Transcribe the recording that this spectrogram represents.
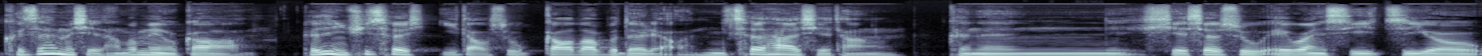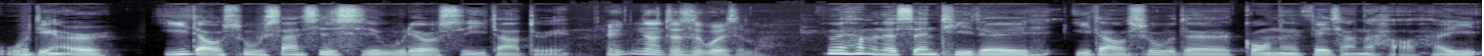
可是他们血糖都没有高啊。可是你去测胰岛素高到不得了，你测他的血糖，可能血色素 A1C 只有五点二，胰岛素三四十、五六十一大堆。诶，那这是为什么？因为他们的身体的胰岛素的功能非常的好，它胰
